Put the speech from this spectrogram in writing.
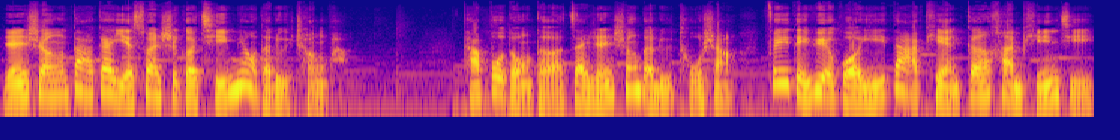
人生大概也算是个奇妙的旅程吧。他不懂得在人生的旅途上，非得越过一大片干旱贫瘠、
